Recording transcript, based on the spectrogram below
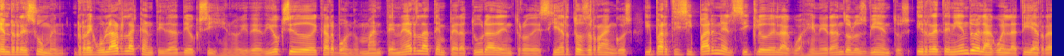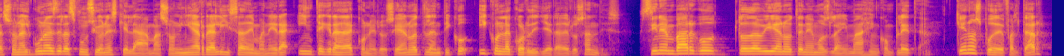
En resumen, regular la cantidad de oxígeno y de dióxido de carbono, mantener la temperatura dentro de ciertos rangos y participar en el ciclo del agua generando los vientos y reteniendo el agua en la Tierra son algunas de las funciones que la Amazonía realiza de manera integrada con el Océano Atlántico y con la cordillera de los Andes. Sin embargo, todavía no tenemos la imagen completa. ¿Qué nos puede faltar?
